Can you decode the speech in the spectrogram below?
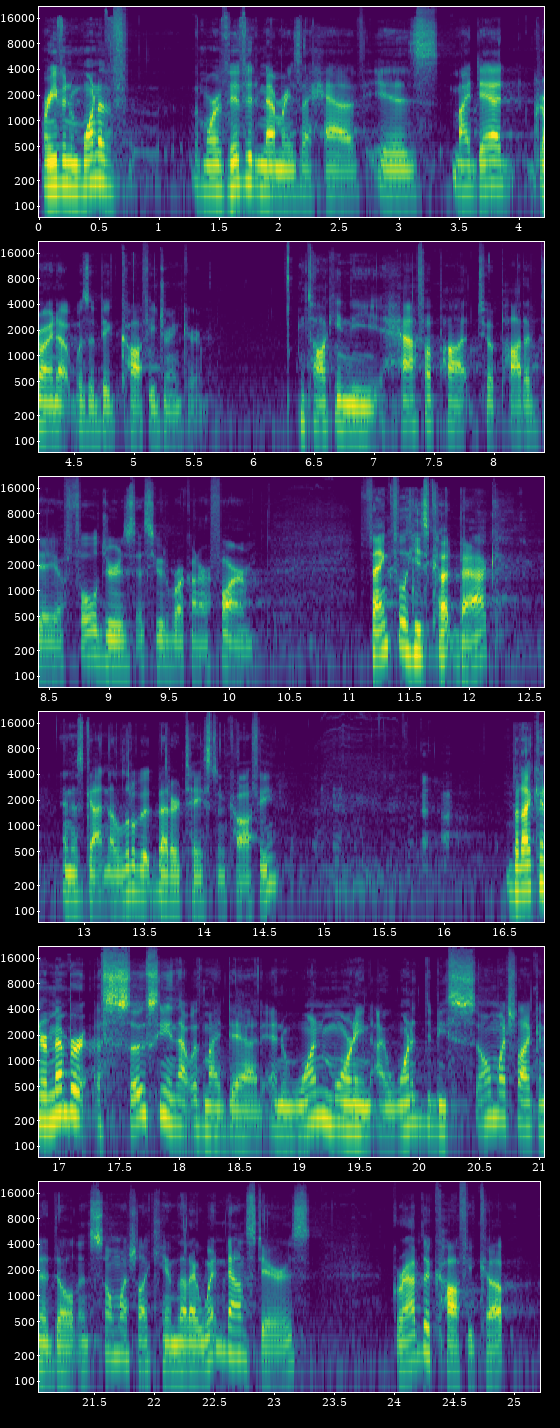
Or even one of the more vivid memories I have is my dad growing up was a big coffee drinker. I'm talking the half a pot to a pot of day of Folgers as he would work on our farm. Thankfully, he's cut back and has gotten a little bit better taste in coffee. But I can remember associating that with my dad, and one morning I wanted to be so much like an adult and so much like him that I went downstairs, grabbed a coffee cup,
